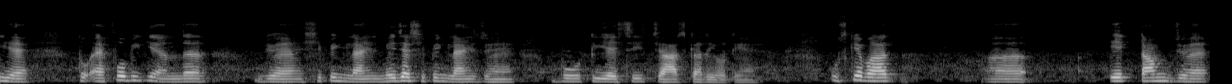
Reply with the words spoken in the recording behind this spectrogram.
है तो एफ़ के अंदर जो है shipping line major shipping lines जो हैं, वो टी चार्ज कर रही होती हैं। उसके बाद एक टर्म जो है,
